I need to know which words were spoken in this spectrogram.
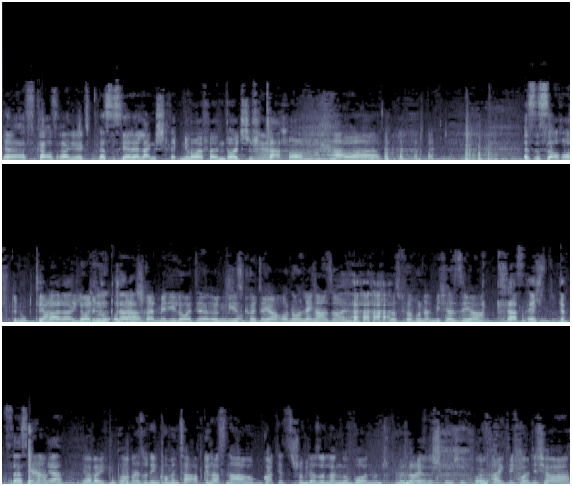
Ja, das Chaos Radio Express ist ja der Langstreckenläufer im deutschen Sprachraum. Aber es ist auch oft genug Thema da, die Leute, genug und da. dann schreiben mir die Leute irgendwie, es könnte ja auch noch länger sein. Das verwundert mich ja sehr. Krass, echt? Gibt's das? Ja. Ja, Ja, weil ich ein paar Mal so den Kommentar abgelassen habe, oh Gott, jetzt ist schon wieder so lang geworden und tut mir ja leid. das voll. Und eigentlich wollte ich ja,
